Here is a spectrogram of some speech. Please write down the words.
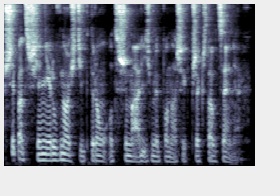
Przypatrz się nierówności, którą otrzymaliśmy po naszych przekształceniach.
